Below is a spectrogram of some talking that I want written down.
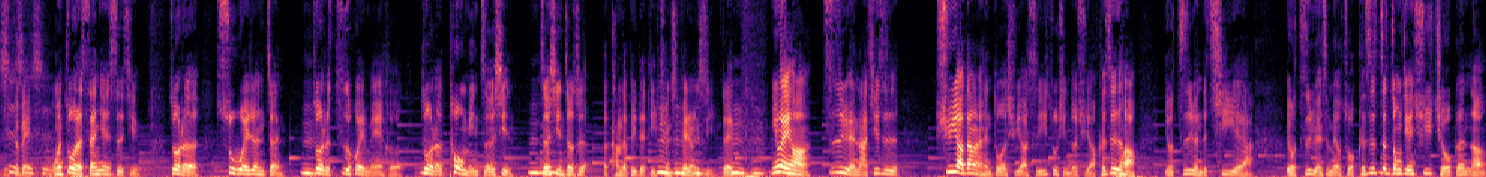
对不对？我们做了三件事情，做了数位认证，做了智慧媒合，做了透明责信。责信就是 accountability transparency。对。因为哈资源啊，其实。需要当然很多的需要，食衣住行都需要。可是哈，有资源的企业啊，有资源是没有错。可是这中间需求跟呃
